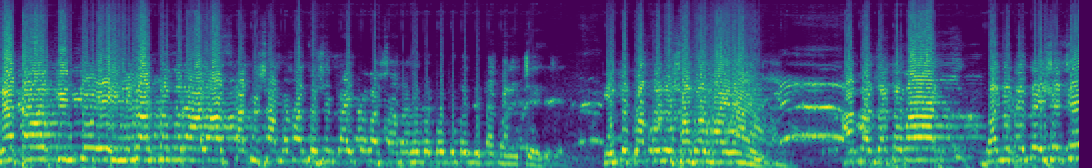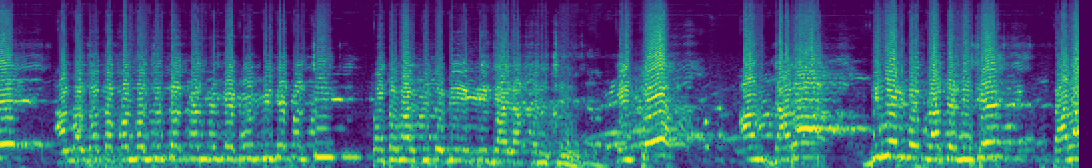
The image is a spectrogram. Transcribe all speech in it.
নেতাও কিন্তু এই মুরাদনগরে আলহাজ কাজী সামনে সে কাইকলার সামনে প্রতিদ্বন্দ্বিতা করেছে। কিন্তু কখনো সফল হয় নাই। আমরা যতবার গণতন্ত্র এসেছে, আমরা যতক্ষণ পর্যন্ত কেন্দ্রকে ভোট দিতে পারছি, ততবার কিন্তু বিএনপি জয়লাভ করেছে। কিন্তু যারা দিনের রাতে নিচে, তারা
